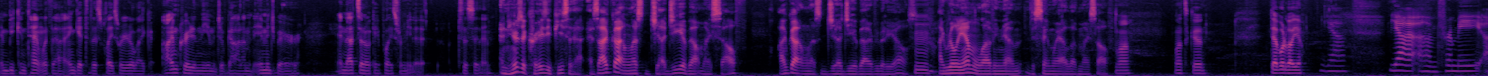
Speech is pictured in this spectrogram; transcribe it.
and be content with that and get to this place where you're like, I'm created in the image of God. I'm an image bearer. And that's an okay place for me to to sit in. And here's a crazy piece of that. As I've gotten less judgy about myself, I've gotten less judgy about everybody else. Hmm. I really am loving them the same way I love myself. Wow. Well, that's good. Deb, what about you? Yeah. Yeah. Um, for me, uh,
